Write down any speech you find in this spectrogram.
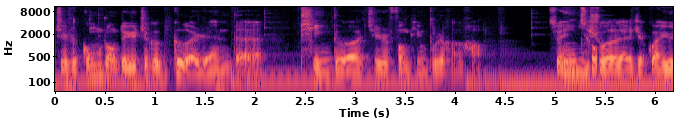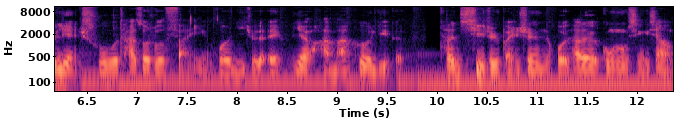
就是公众对于这个个人的。品德其实风评不是很好，所以你说的这关于脸书他做出的反应，或者你觉得哎也还蛮合理的，他的气质本身或者他的公众形象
